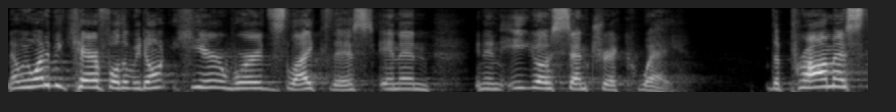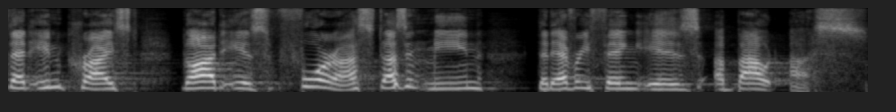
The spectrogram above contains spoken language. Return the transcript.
Now, we want to be careful that we don't hear words like this in an, in an egocentric way. The promise that in Christ God is for us doesn't mean that everything is about us.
